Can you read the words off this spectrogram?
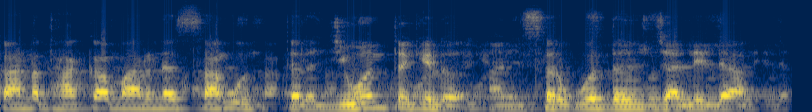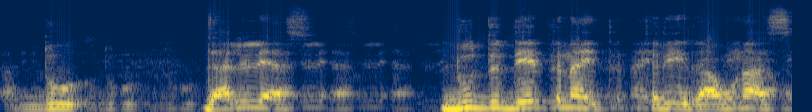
कानात हाका मारण्यास सांगून त्याला जिवंत केलं आणि सर्पदंश झालेल्या दू झालेल्यास दूध देत नाहीत तरी रावणास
